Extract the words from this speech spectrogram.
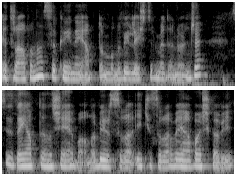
etrafına sık iğne yaptım bunu birleştirmeden önce siz de yaptığınız şeye bağlı bir sıra, iki sıra veya başka bir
